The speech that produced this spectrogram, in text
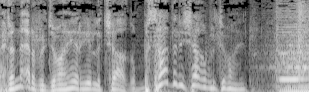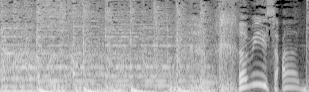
إحنا نعرف الجماهير هي اللي تشاغب بس هذا اللي شاغب الجماهير. خميس عاد.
